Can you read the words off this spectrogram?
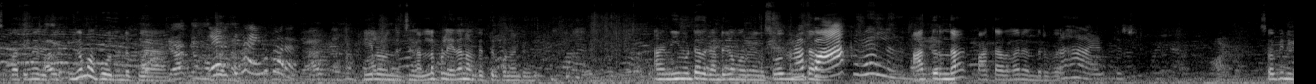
ஃப்ரெண்ட்ஸ் பார்த்தீங்கன்னா ரித்திகா எங்கம்மா போகுது இந்த பிள்ளை? கீழே வந்துருச்சு நல்ல பிள்ளைய தான் நான் பெற்றுருப்பேன் ஆனால் நீ மட்டும் அதை கண்டுக்காம வருவேன் எங்கள் சோபி மட்டும் பார்த்துருந்தா பார்க்காத மாதிரி வந்துருப்பேன் சோபி நீ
